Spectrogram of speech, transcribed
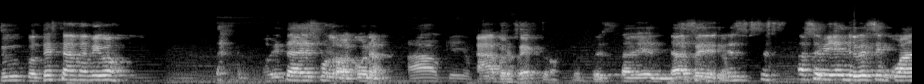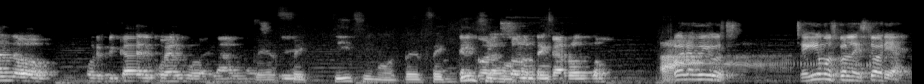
Tú contéstame, amigo. Ahorita es por la vacuna. Ah, ok, ok. Ah, perfecto. Pues está bien. Hace, hace bien de vez en cuando purificar el cuerpo, el alma. Perfectísimo, perfectísimo. el corazón no tenga roto. Bueno, amigos, seguimos con la historia.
